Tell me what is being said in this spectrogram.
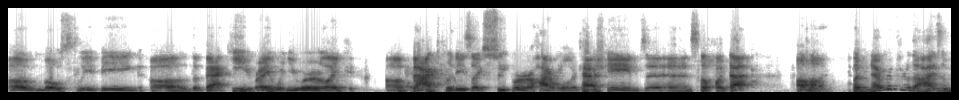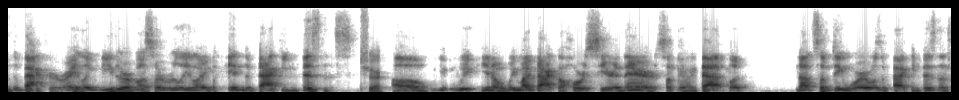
of mostly being uh the backee, right? When you were like uh backed for these like super high roller cash games and, and stuff like that. Uh, but never through the eyes of the backer, right? Like neither of us are really like in the backing business. Sure. Uh, we, we you know we might back a horse here and there, something like that, but not something where it was a backing business.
